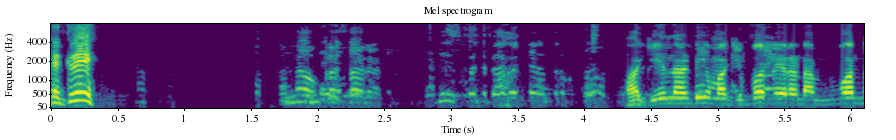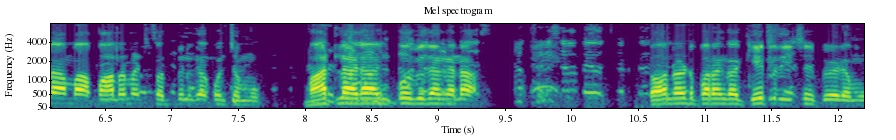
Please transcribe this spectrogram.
చక్రి. అన్న ఒక్కసారి మాకు ఇవ్వరు లేరన్నా. నువ్వన్నా మా పార్లమెంట్ సభ్యునిగా కొంచెం మాట్లాడా ఇంకో విధంగా గవర్నమెంట్ పరంగా గేట్లు తీసేపోయడము.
